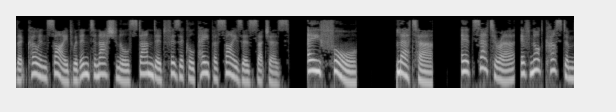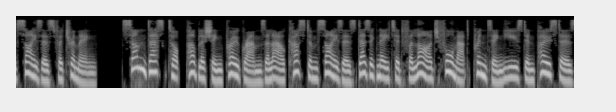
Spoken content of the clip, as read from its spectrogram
that coincide with international standard physical paper sizes such as A4, letter, etc., if not custom sizes for trimming. Some desktop publishing programs allow custom sizes designated for large format printing used in posters,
